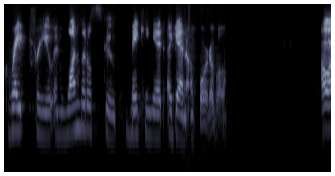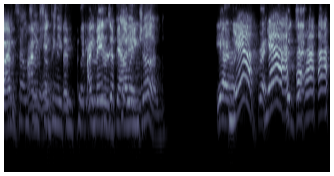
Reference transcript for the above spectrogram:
great for you in one little scoop, making it again affordable. Oh, I'm sounds I'm like something you the, can put I'm in your gallon putting, jug. Yeah, yeah, right. yeah. But Jess,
